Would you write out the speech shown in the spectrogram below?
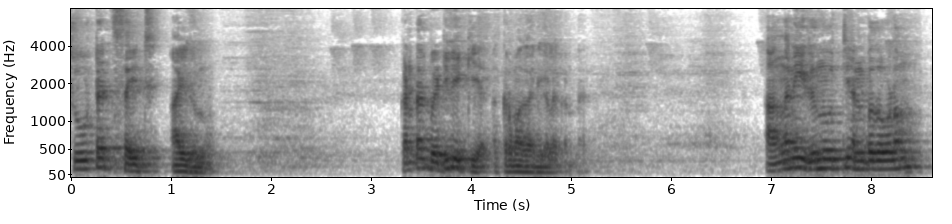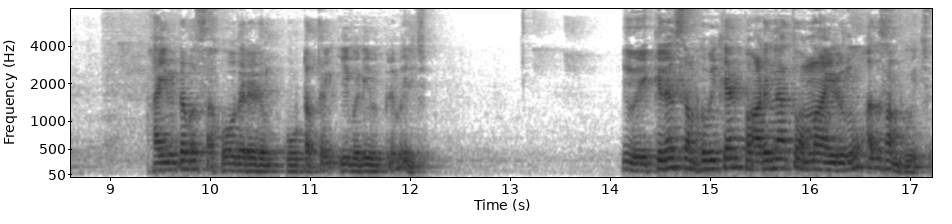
ഷൂട്ടഡ് സൈറ്റ് ആയിരുന്നു. കണ്ടാൽ വെടിവെക്കുക അക്രമകാരികളെ കണ്ടാൽ. അങ്ങനെ ഇരുന്നൂറ്റി അൻപതോളം ഹൈന്ദവ സഹോദരരും കൂട്ടത്തിൽ ഈ വെടിവെപ്പിൽ മരിച്ചു. ഇത് ഒരിക്കലും സംഭവിക്കാൻ പാടില്ലാത്ത ഒന്നായിരുന്നു അത് സംഭവിച്ചു.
